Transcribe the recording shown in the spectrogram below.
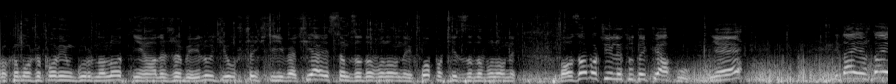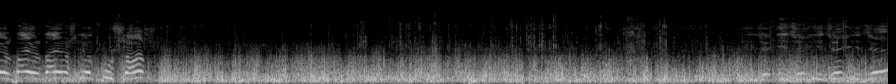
trochę może powiem górnolotnie, ale żeby i ludzi uszczęśliwiać. Ja jestem zadowolony, chłopak jest zadowolony. O, zobacz ile tutaj piachu, nie? I dajesz, dajesz, dajesz, dajesz, nie odpuszczasz. Idzie, idzie, idzie, idzie.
